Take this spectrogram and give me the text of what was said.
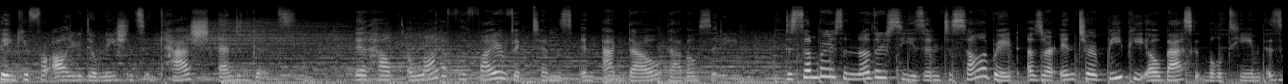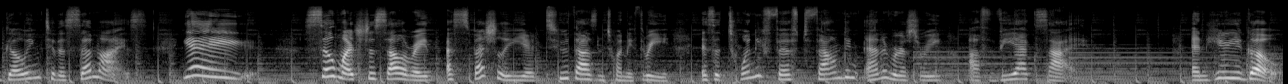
Thank you for all your donations in cash and in goods. It helped a lot of the fire victims in Agdao, Davao City. December is another season to celebrate as our inter BPO basketball team is going to the semis. Yay! So much to celebrate, especially year 2023 is the 25th founding anniversary of VXI. And here you go.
